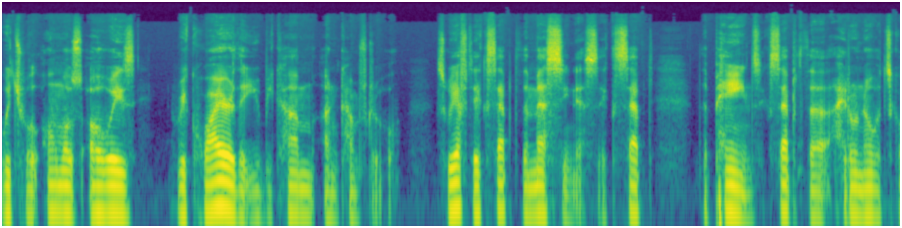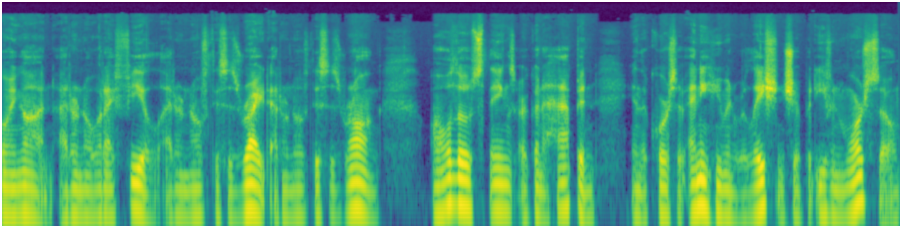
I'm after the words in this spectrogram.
which will almost always require that you become uncomfortable. So we have to accept the messiness, accept the pains, accept the I don't know what's going on. I don't know what I feel. I don't know if this is right. I don't know if this is wrong. All those things are going to happen in the course of any human relationship, but even more so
